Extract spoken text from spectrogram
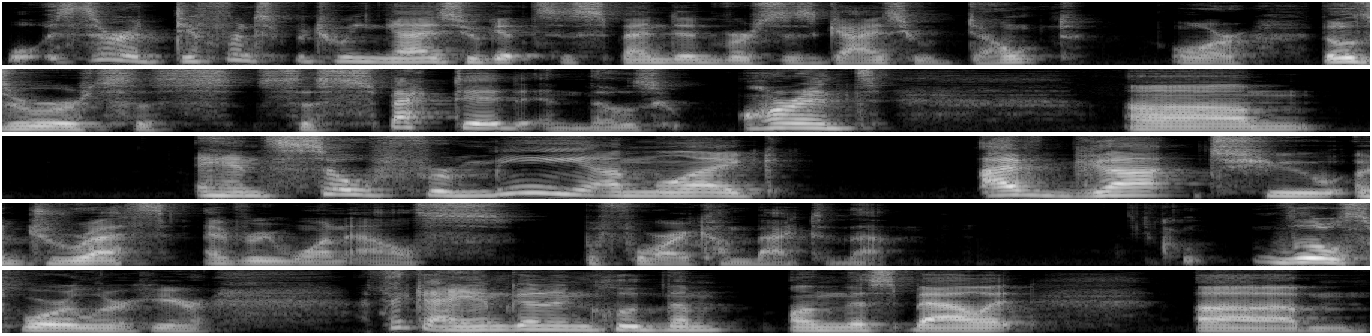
well, is there a difference between guys who get suspended versus guys who don't, or those who are sus- suspected and those who aren't? Um, and so for me, I'm like, I've got to address everyone else before I come back to them. Little spoiler here. I think I am going to include them on this ballot um,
